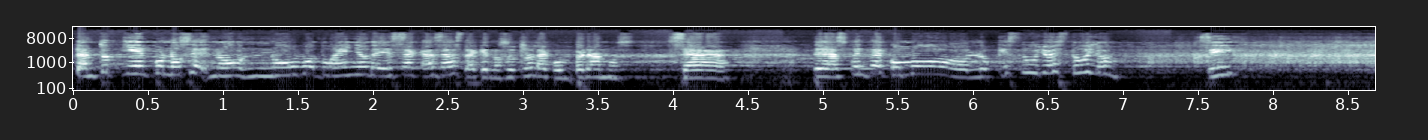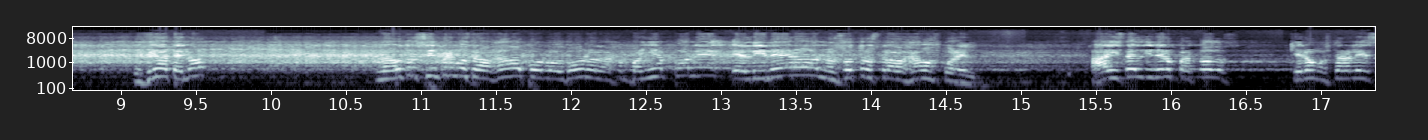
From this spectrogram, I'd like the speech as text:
tanto tiempo no, se, no, no hubo dueño de esa casa hasta que nosotros la compramos. O sea, te das cuenta cómo lo que es tuyo es tuyo, ¿sí? Y fíjate, ¿no? Nosotros siempre hemos trabajado por los bonos. La compañía pone el dinero, nosotros trabajamos por él. Ahí está el dinero para todos. Quiero mostrarles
